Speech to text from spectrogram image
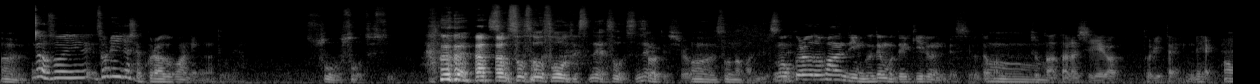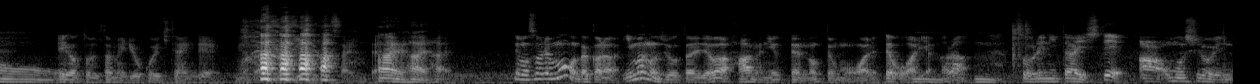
うん。だからそれそれ言い出したらクラウドファンディングになってくるそうそうですよ。そうそうそうそうですね。そうですね。そうでしょ。うんそんな感じですね。もうクラウドファンディングでもできるんですよ。だからうん。ちょっと新しい映画撮りたいんで。あー。映画を撮るために旅行行きたいんで。皆さん見に行ってくださいみたいな。はいはいはいでもそれもだから今の状態では「はあ何言ってんの?」って思われて終わりやから、うんそれに対して「ああ面白い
